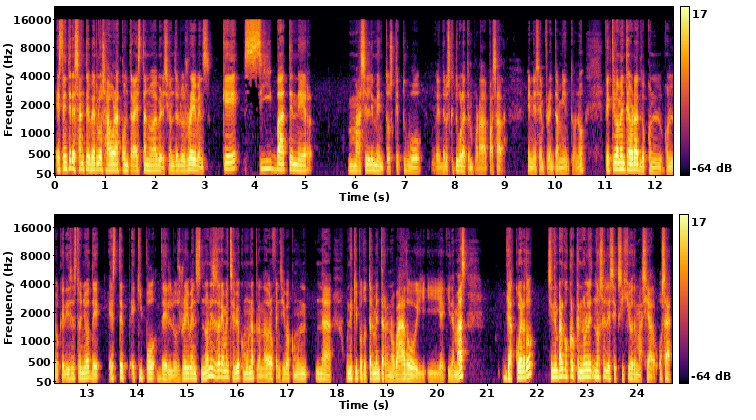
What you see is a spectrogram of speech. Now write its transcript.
está interesante verlos ahora contra esta nueva versión de los Ravens, que sí va a tener más elementos que tuvo, eh, de los que tuvo la temporada pasada en ese enfrentamiento, ¿no? Efectivamente, ahora con, lo que dice Toño, de este equipo de los Ravens, no necesariamente se vio como una planadora ofensiva, como un, un equipo totalmente renovado y, y, demás, de acuerdo, sin embargo, creo que no, se les exigió demasiado. O sea,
